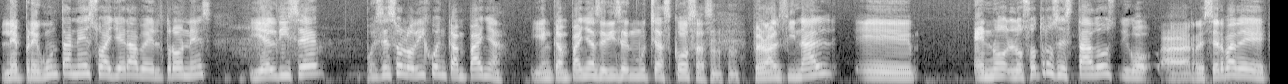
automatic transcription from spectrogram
Le preguntan eso ayer a Beltrones y él dice, pues eso lo dijo en campaña, y en campaña se dicen muchas cosas, pero al final... Eh, en los otros estados, digo, a reserva de,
